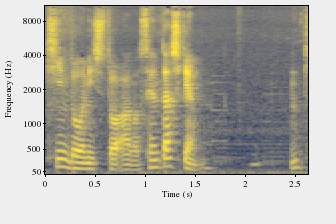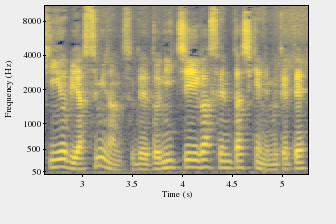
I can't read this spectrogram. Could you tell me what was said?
金土日とあのセンター試験金曜日休みなんですよ。で、土日がセンター試験に向けて、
